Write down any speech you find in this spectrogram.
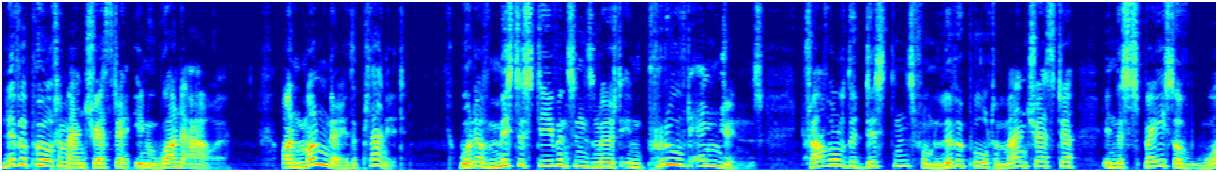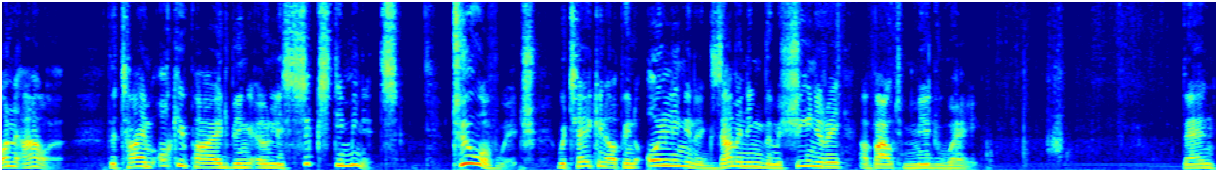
Liverpool to Manchester in one hour. On Monday, the Planet one of Mr. Stephenson's most improved engines, travelled the distance from Liverpool to Manchester in the space of one hour, the time occupied being only sixty minutes, two of which were taken up in oiling and examining the machinery about midway. Then,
